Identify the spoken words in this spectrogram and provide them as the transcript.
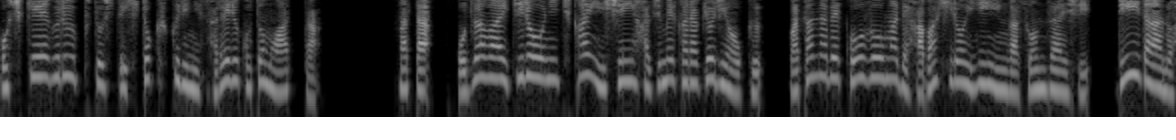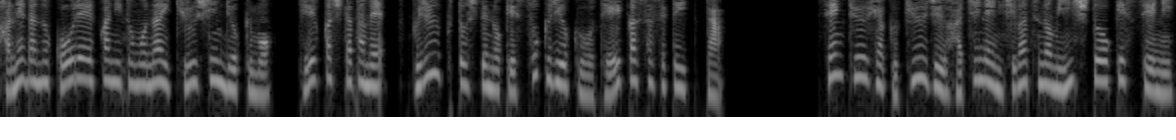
保守系グループとして一括りにされることもあった。また、小沢一郎に近い石井はじめから距離を置く、渡辺構造まで幅広い議員が存在し、リーダーの羽田の高齢化に伴い求心力も低下したため、グループとしての結束力を低下させていった。1998年4月の民主党結成に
